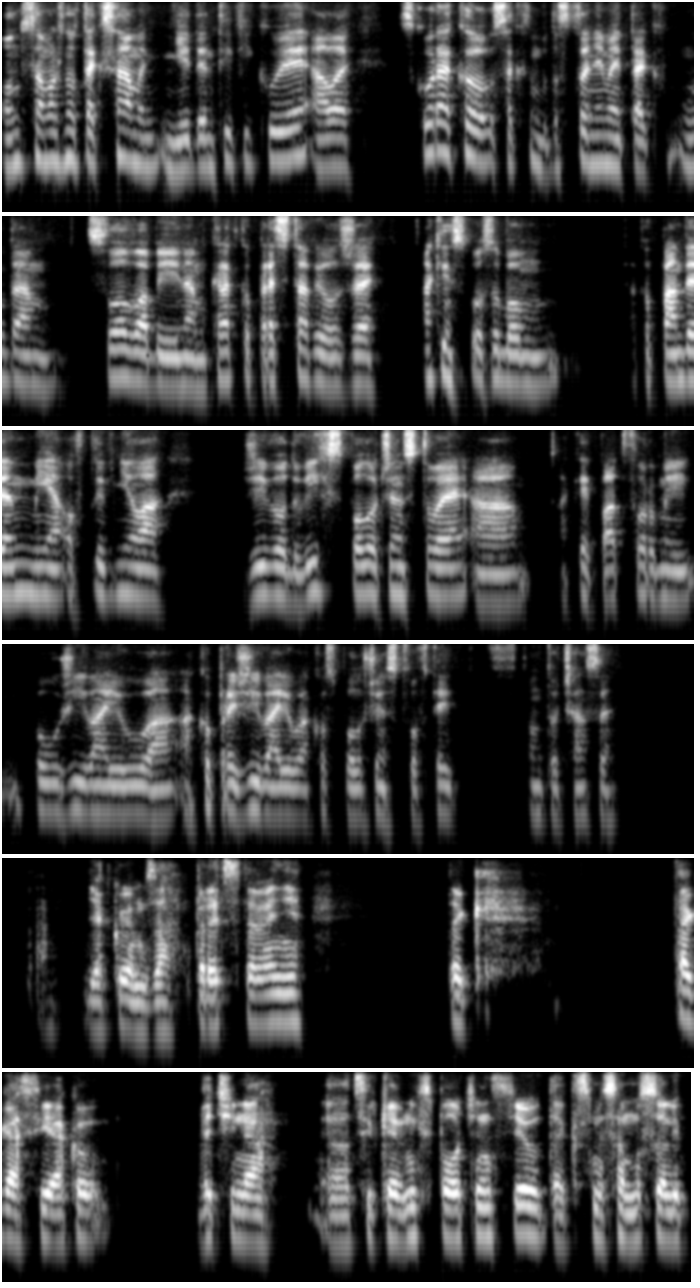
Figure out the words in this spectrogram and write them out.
On sa možno tak sám neidentifikuje, ale Skôr ako sa k tomu dostaneme, tak mu dám slovo, aby nám krátko predstavil, že akým spôsobom táto pandémia ovplyvnila život v ich spoločenstve a aké platformy používajú a ako prežívajú ako spoločenstvo v, tej, v tomto čase. Ďakujem za predstavenie. Tak, tak asi ako väčšina e, cirkevných spoločenstiev, tak sme sa museli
